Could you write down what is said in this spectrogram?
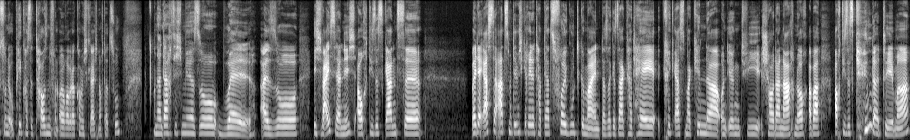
so eine OP kostet Tausende von Euro, aber da komme ich gleich noch dazu. Und dann dachte ich mir so, well, also ich weiß ja nicht, auch dieses ganze weil der erste Arzt, mit dem ich geredet habe, der hat es voll gut gemeint, dass er gesagt hat, hey, krieg erst mal Kinder und irgendwie schau danach noch. Aber auch dieses Kinderthema,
